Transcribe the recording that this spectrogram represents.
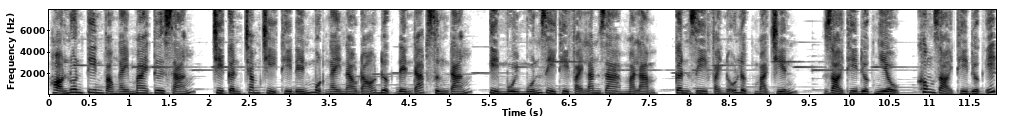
họ luôn tin vào ngày mai tươi sáng, chỉ cần chăm chỉ thì đến một ngày nào đó được đền đáp xứng đáng. Tỉ mùi muốn gì thì phải lăn ra mà làm, cần gì phải nỗ lực mà chiến. Giỏi thì được nhiều, không giỏi thì được ít,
